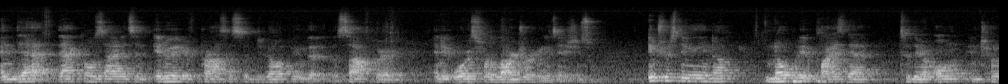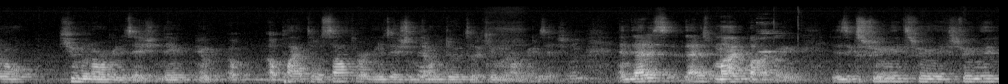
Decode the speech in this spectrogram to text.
And that, that goes on, it's an iterative process of developing the, the software, and it works for large organizations. Interestingly enough, nobody applies that to their own internal human organization. They apply it to the software organization, they don't do it to the human organization. And that is, that is mind-boggling. It is extremely, extremely, extremely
